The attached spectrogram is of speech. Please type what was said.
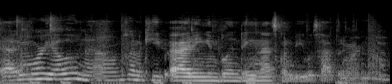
adding more yellow now. I'm just gonna keep adding and blending and that's gonna be what's happening right now.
